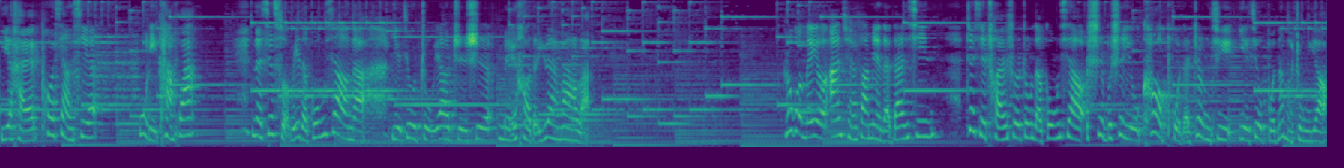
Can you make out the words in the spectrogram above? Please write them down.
也还颇像些雾里看花。那些所谓的功效呢，也就主要只是美好的愿望了。如果没有安全方面的担心，这些传说中的功效是不是有靠谱的证据，也就不那么重要。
